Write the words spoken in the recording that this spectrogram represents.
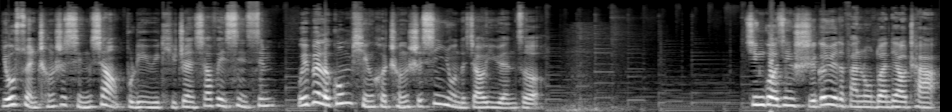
有损城市形象，不利于提振消费信心，违背了公平和诚实信用的交易原则。经过近十个月的反垄断调查，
